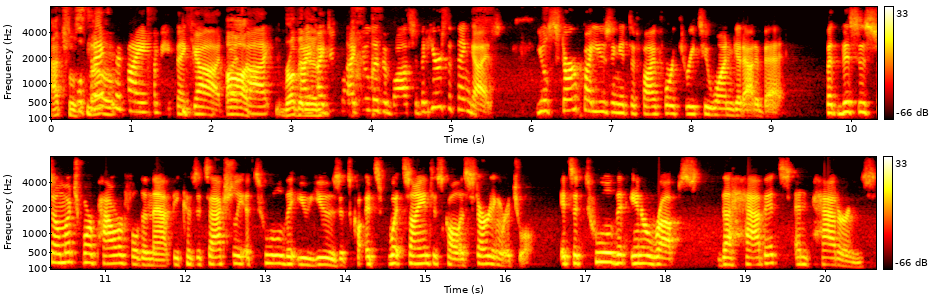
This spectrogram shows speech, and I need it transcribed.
actual well, snow. I'm in Miami, thank God. But, ah, uh, rub it I, in. I, do, I do live in Boston. But here's the thing, guys. You'll start by using it to five, four, three, two, one, get out of bed. But this is so much more powerful than that because it's actually a tool that you use. It's it's what scientists call a starting ritual. It's a tool that interrupts the habits and patterns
